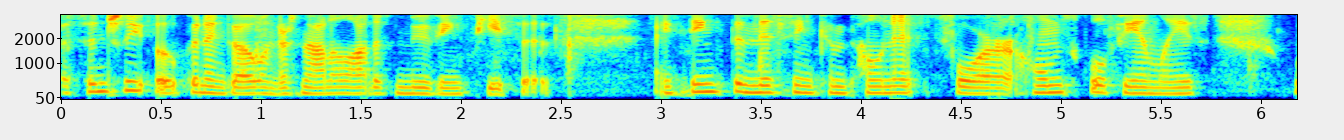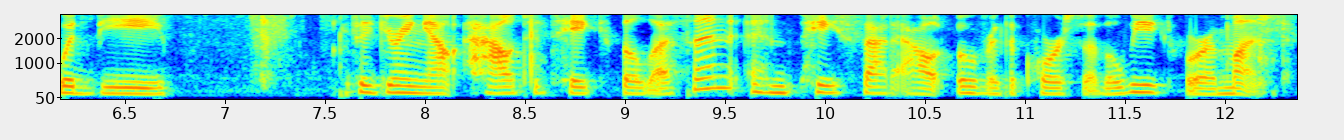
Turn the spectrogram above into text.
essentially open and go and there's not a lot of moving pieces. I think the missing component for homeschool families would be figuring out how to take the lesson and pace that out over the course of a week or a month.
